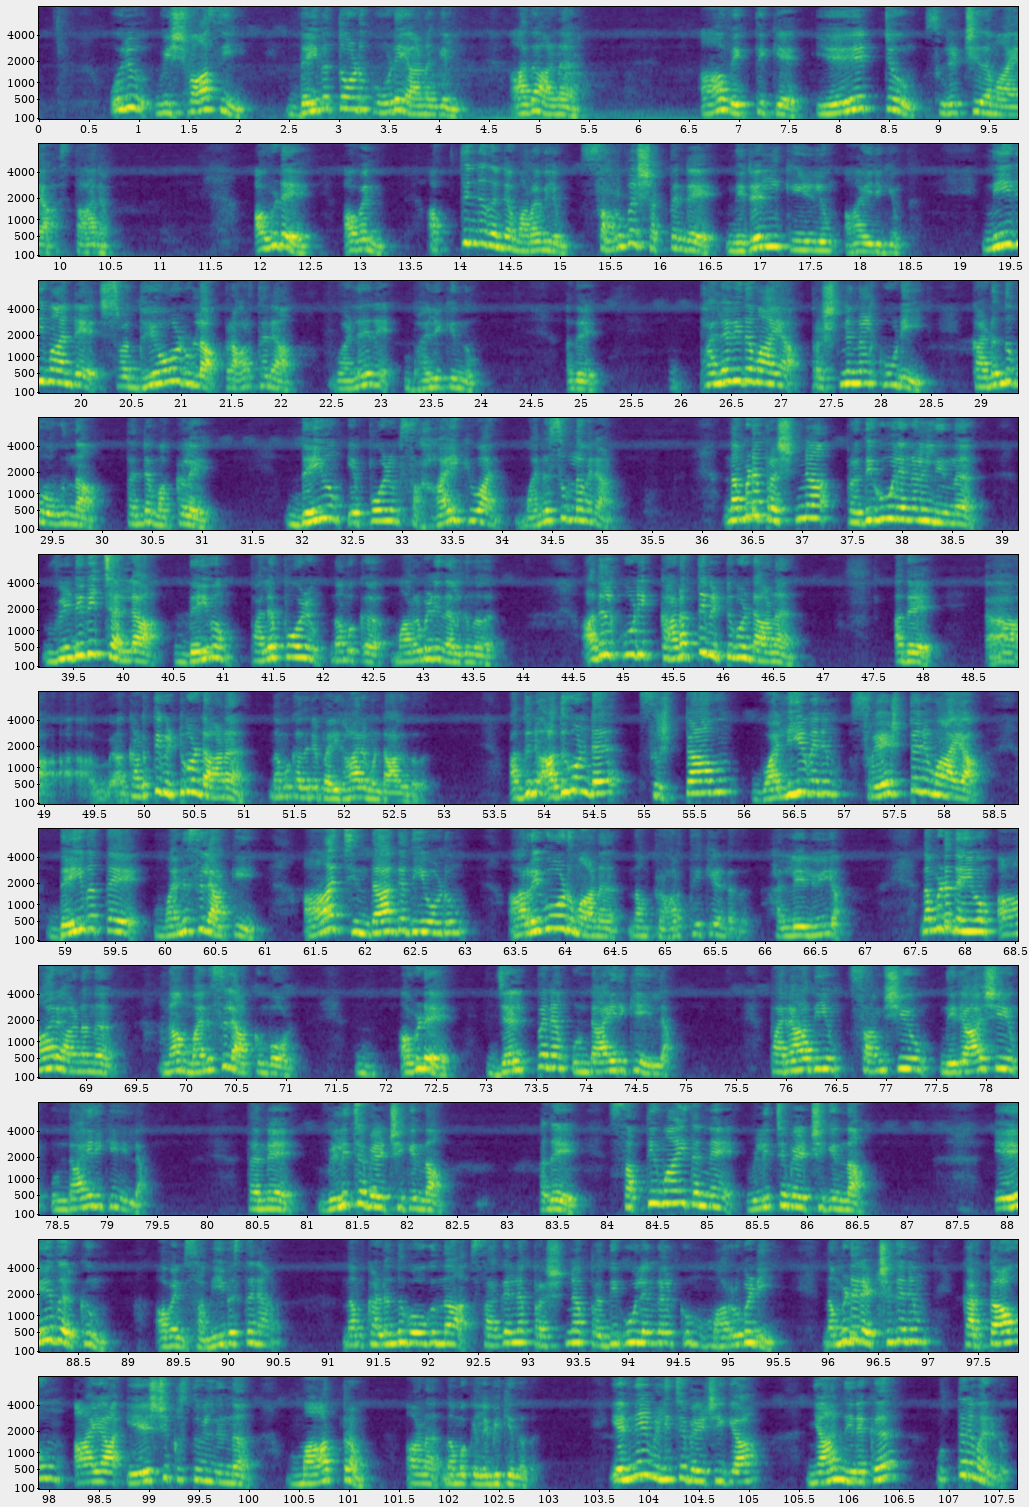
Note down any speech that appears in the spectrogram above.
ഒരു വിശ്വാസി ദൈവത്തോട് കൂടെയാണെങ്കിൽ അതാണ് ആ വ്യക്തിക്ക് ഏറ്റവും സുരക്ഷിതമായ സ്ഥാനം. അവിടെ അവൻ അത്യുന്നതന്റെ മറവിലും സർവശക്തന്റെ നിഴലിൽ കീഴിലും ആയിരിക്കും. നീതിമാന്റെ ശ്രദ്ധയോടുള്ള പ്രാർത്ഥന വളരെ ഫലിക്കുന്നു. അതെ പലവിധമായ പ്രശ്നങ്ങൾ കൂടി കടന്നു പോകുന്ന തന്റെ മക്കളെ ദൈവം എപ്പോഴും സഹായിക്കുവാൻ മനസ്സുള്ളവനാണ്. നമ്മുടെ പ്രശ്ന പ്രതികൂലങ്ങളിൽ നിന്ന് വിടുവിച്ചല്ല ദൈവം പലപ്പോഴും നമുക്ക് മറുപടി നൽകുന്നത്. അതിൽ കൂടി കടത്തി വിട്ടുകൊണ്ടാണ് അതെ കടത്തി വിട്ടുകൊണ്ടാണ് നമുക്കതിന് പരിഹാരമുണ്ടാകുന്നത്. അതിന് അതുകൊണ്ട് സൃഷ്ടാവും വലിയവനും ശ്രേഷ്ഠനുമായ ദൈവത്തെ മനസ്സിലാക്കി ആ ചിന്താഗതിയോടും അറിവോടുമാണ് നാം പ്രാർത്ഥിക്കേണ്ടത്. ഹല്ലേ ലുയ്യ നമ്മുടെ ദൈവം ആരാണെന്ന് നാം മനസ്സിലാക്കുമ്പോൾ അവിടെ ജൽപ്പനം ഉണ്ടായിരിക്കുകയില്ല പരാതിയും സംശയവും നിരാശയും ഉണ്ടായിരിക്കുകയില്ല തന്നെ വിളിച്ചപേക്ഷിക്കുന്ന അതെ സത്യമായി തന്നെ വിളിച്ചപേക്ഷിക്കുന്ന ഏവർക്കും അവൻ സമീപസ്ഥനാണ്. നാം കടന്നു പോകുന്ന സകല പ്രശ്ന പ്രതികൂലങ്ങൾക്കും മറുപടി നമ്മുടെ രക്ഷകനും കർത്താവും ആയ യേശുക്രിസ്തുവിൽ നിന്ന് മാത്രം ആണ് നമുക്ക് ലഭിക്കുന്നത്. എന്നെ വിളിച്ചപേക്ഷിക്കുക ഞാൻ നിനക്ക് ഉത്തരമരുളും.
